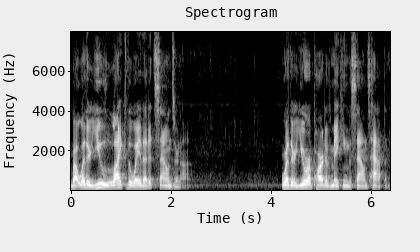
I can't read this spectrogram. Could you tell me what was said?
About whether you like the way that it sounds or not. Whether you're a part of making the sounds happen.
